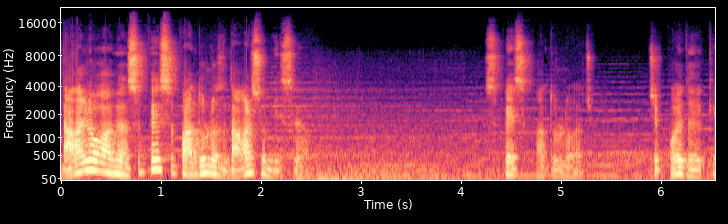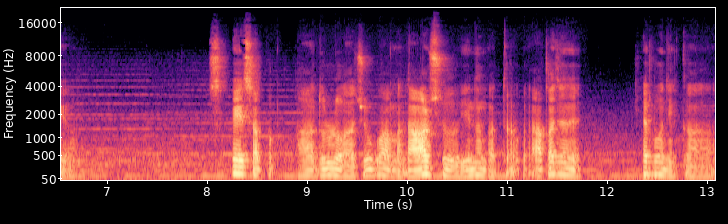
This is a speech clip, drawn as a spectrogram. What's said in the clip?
나가려고 하면 스페이스 바 눌러서 나갈 수는 있어요. 스페이스 바 눌러가지고. 지금 보여드릴게요. 스페이스 바 눌러가지고 아마 나갈 수 있는 것 같더라고요. 아까 전에 해보니까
